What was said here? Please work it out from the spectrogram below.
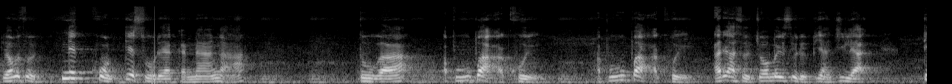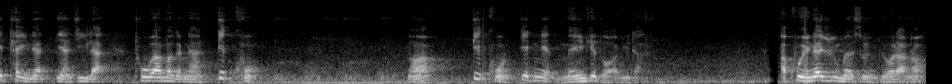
ပြောမစို့နှစ်ခွန်တစ်ဆိုတဲ့ကဏန်းကသူကအပူပအခွေအပူပအခွေအဲ့ဒါဆိုကြောမိတ်ဆွေတွေပြန်ကြည့်လိုက် တစ်ထိတ်နဲ့ပြန်ကြည့်လိုက်ထိုးရမကဏန်းတစ်ခွန် နော်တစ်ခွန်တစ်နှစ် main ဖြစ်သွားပြီဒါအခွေနဲ့ယူမယ်ဆိုရင်ပြောတာနော်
